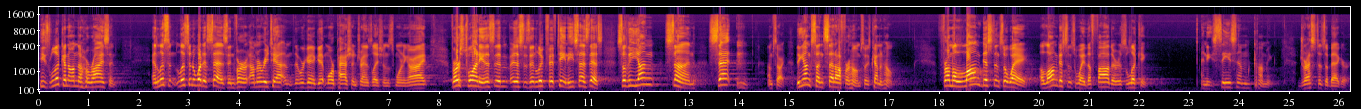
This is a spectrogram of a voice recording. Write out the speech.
He's looking on the horizon. And listen, listen to what it says in verse. I'm going to read to you, um, we're going to get more passion translation this morning, all right? Verse 20, this is, this is in Luke 15. He says this So the young son set, I'm sorry, the young son set off for home, so he's coming home. From a long distance away, a long distance away, the father is looking, and he sees him coming, dressed as a beggar.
